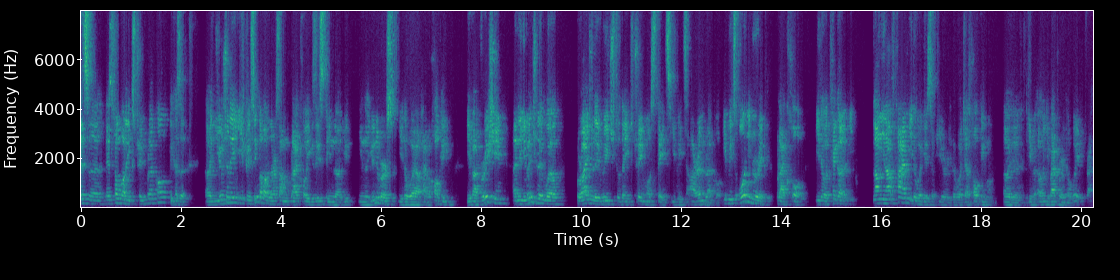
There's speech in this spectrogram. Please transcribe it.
let's let's talk about extreme black hole because uh, usually, if you think about there are some black hole exist in the in the universe, it will have a Hawking evaporation, and eventually will gradually reach to the extreme states if it's RM black hole. If it's ordinary black hole, it will take a long enough time, it will disappear. It will just Hawking uh, give, uh, evaporate away, right?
